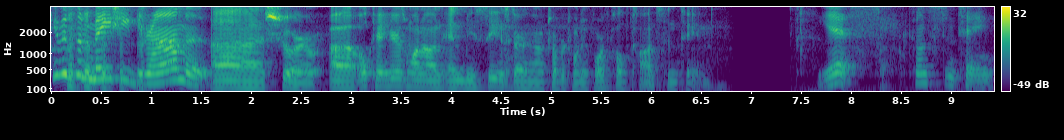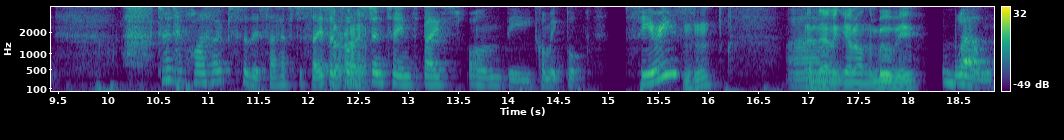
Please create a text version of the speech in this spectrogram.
Give us some meaty dramas. Uh, sure. Uh, okay, here's one on NBC starting on October 24th called Constantine. yes, Constantine. Don't have high hopes for this, I have to say. So that right? Constantine's based on the comic book series. hmm Um, and then again on the movie. Well,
